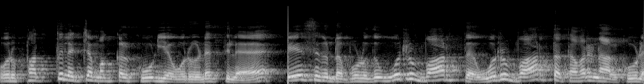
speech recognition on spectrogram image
ஒரு பத்து லட்சம் மக்கள் கூடிய ஒரு இடத்துல பேசுகின்ற பொழுது ஒரு வார்த்தை ஒரு வார்த்தை தவறினால் கூட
